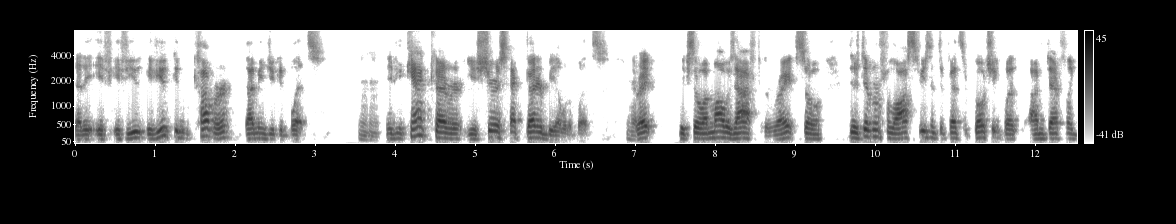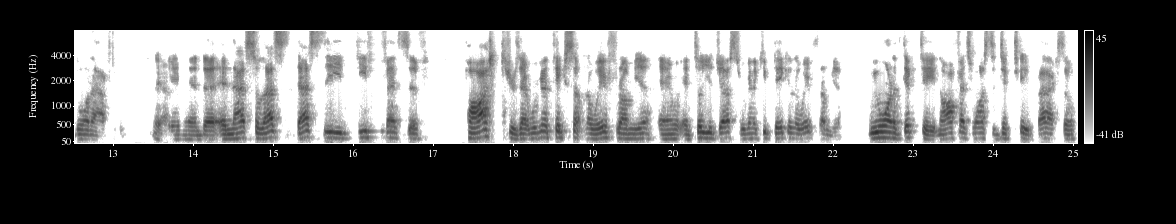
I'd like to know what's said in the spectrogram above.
that if, if you if you can cover, that means you can blitz. Mm-hmm. If you can't cover, you sure as heck better be able to blitz, yeah. right? Like, so I'm always after them, right? So there's different philosophies in defensive coaching, but I'm definitely going after them. Yeah. And uh, and that's so that's that's the defensive postures that we're going to take something away from you, and until you adjust, we're going to keep taking it away from you. We want to dictate, and offense wants to dictate back. So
